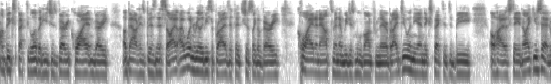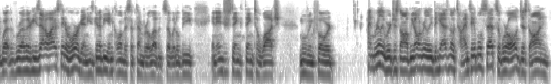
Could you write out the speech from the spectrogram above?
a big spectacle of it. He's just very quiet and very about his business. So I, I, wouldn't really be surprised if it's just like a very quiet announcement and we just move on from there. But I do, in the end, expect it to be Ohio State. And like you said, whether he's at Ohio State or Oregon, he's going to be in Columbus September 11th. So it'll be an interesting thing to watch moving forward. And really, we're just on. We don't really. He has no timetable set, so we're all just on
